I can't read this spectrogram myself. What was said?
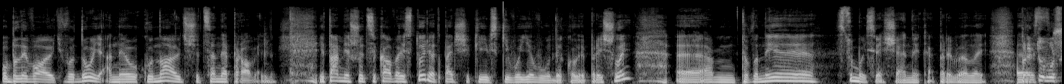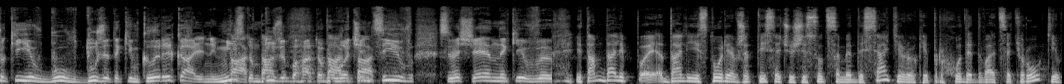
обливають водою, а не окунають, що це неправильно. І там є що цікава історія, от перші київські воєводи, коли прийшли, е, то вони з собою священника привели. Е, При тому, що Київ був дуже таким клерикальним містом, так. дуже багато Так, було ченців, священників. І там далі, далі історія вже 1670-ті роки, проходить 20 років,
